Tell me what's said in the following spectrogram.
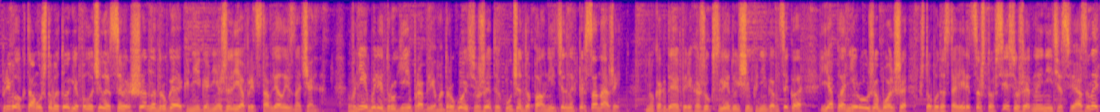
привел к тому, что в итоге получилась совершенно другая книга, нежели я представляла изначально. В ней были другие проблемы, другой сюжет и куча дополнительных персонажей. Но когда я перехожу к следующим книгам цикла, я планирую уже больше, чтобы удостовериться, что все сюжетные нити связаны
